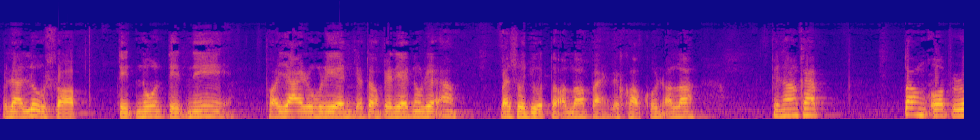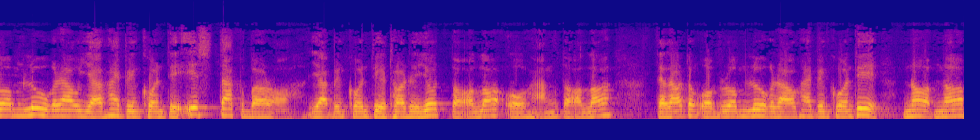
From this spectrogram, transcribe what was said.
เวลาลูกสอบติดนู่นติดนี้พอยายโรงเรียนจะต้องไปเรียนโรงเรียนอ้าวไปสุญูต่ออัลลอฮ์ไปไปขอบคุณอัลลอฮ์พี่น้องครับ ต้องอบรมลูกเราอย่าให้เป็นคนที่อิสตักบารอ อย่าเป็นคนที่ทรยศต่ออัลลอฮ์โอหังต่ออัลลอฮ์แต่เราต้องอบรมลูกเราให้เป็นคนที่นอบน้อม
